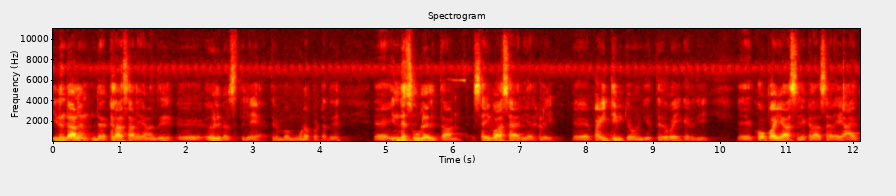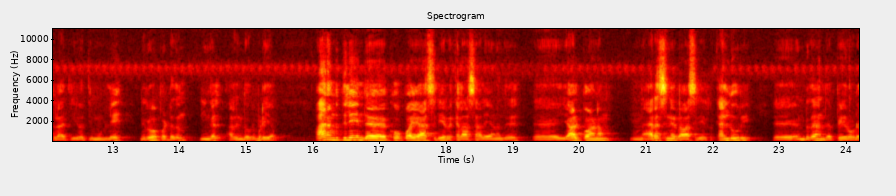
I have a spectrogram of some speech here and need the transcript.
இருந்தாலும் இந்த கலாசாலையானது ஏழு வருஷத்திலே திரும்ப மூடப்பட்டது. இந்த சூழலில்தான் சைவாசாரியர்களை பயிற்றுவிக்க வேண்டிய தேவை கருதி கோப்பாய் ஆசிரியர் கலாசாலை ஆயிரத்தி தொள்ளாயிரத்தி இருபத்தி மூணிலே நிறுவப்பட்டதும் நீங்கள் அறிந்த ஒரு விடயம். ஆரம்பத்திலே இந்த கோப்பாய் ஆசிரியர் கலாசாலையானது யாழ்ப்பாணம் அரசினர் ஆசிரியர் கல்லூரி என்றுதான் அந்த பேரோட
